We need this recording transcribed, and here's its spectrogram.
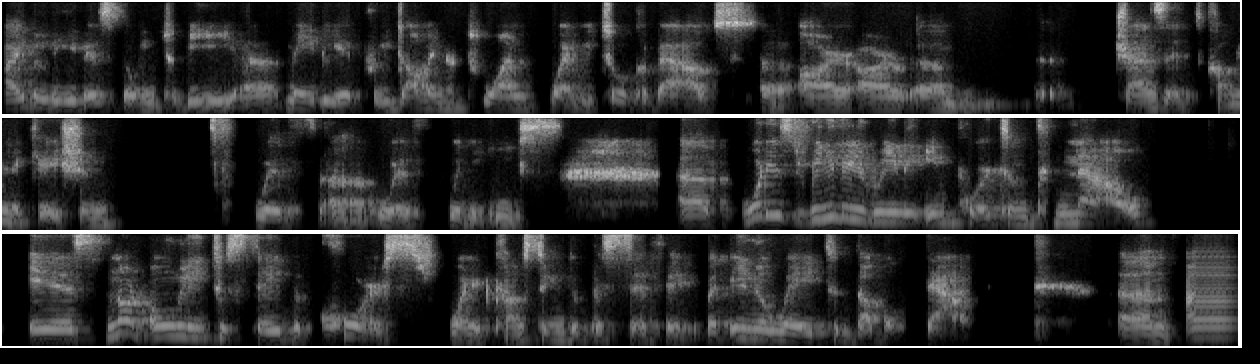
I believe is going to be uh, maybe a predominant one when we talk about uh, our, our um, transit communication with, uh, with, with the East. Uh, what is really, really important now is not only to stay the course when it comes to Indo-Pacific, but in a way to double down. Um, I'm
